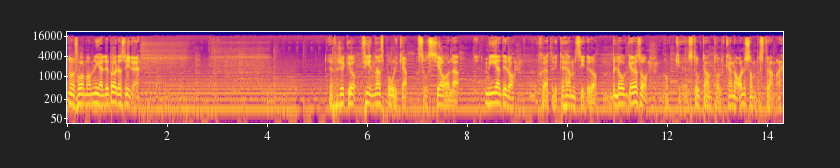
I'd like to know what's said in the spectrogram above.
någon form av nederbörd och så vidare. Jag försöker finnas på olika sociala medier då. Sköter lite hemsidor och bloggar och så. Och ett stort antal kanaler som strömmar.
